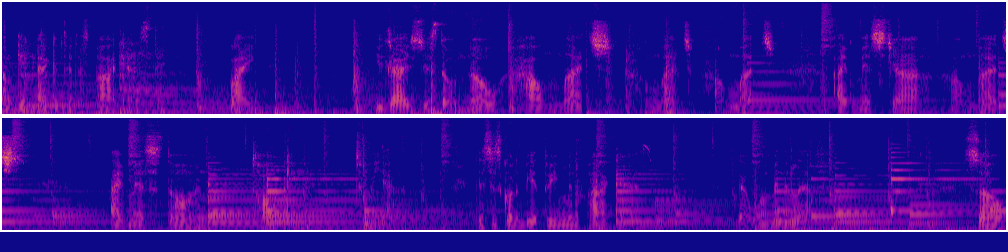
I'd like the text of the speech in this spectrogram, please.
I'm getting back into this podcasting. Like, you guys just don't know how much, how much, how much I missed y'all, how much I missed on talking to y'all. This is going to be a three minute podcast. Got one minute left. So,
